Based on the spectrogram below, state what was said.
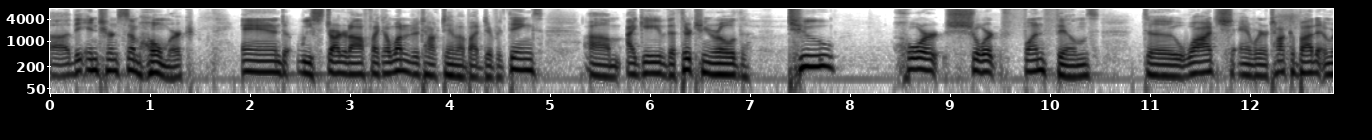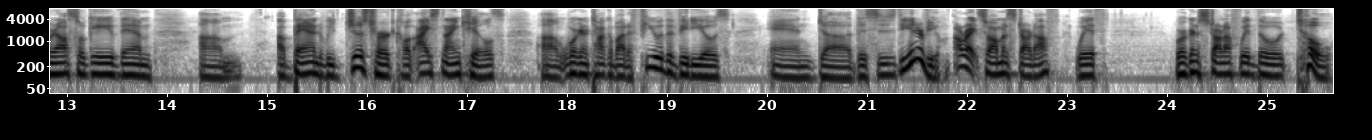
uh, the intern some homework, and we started off like I wanted to talk to him about different things. Um, I gave the 13 year old two horror short fun films to watch, and we're going to talk about it. And we also gave them um, a band we just heard called Ice Nine Kills. Um, we're going to talk about a few of the videos, and uh, this is the interview. All right, so I'm going to start off with we're going to start off with the Toe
